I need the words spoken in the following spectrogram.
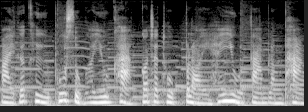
ไปก็คือผู้สูงอายุค่ะ ก็จะถูกปล่อยให้อยู่ตามลำพัง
